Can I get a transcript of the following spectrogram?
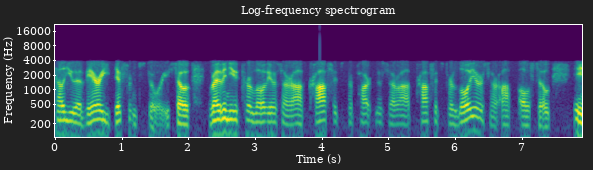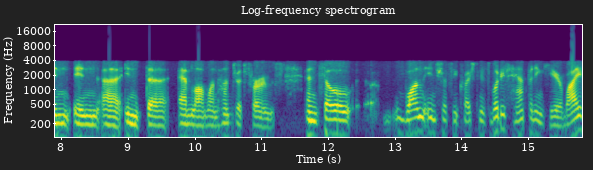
tell you a very different story. So revenue per lawyers are up, profits per partners are up, profits per lawyers are up also in in uh, in the AmLaw 100 firms. And so, uh, one interesting question is what is happening here? Why is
